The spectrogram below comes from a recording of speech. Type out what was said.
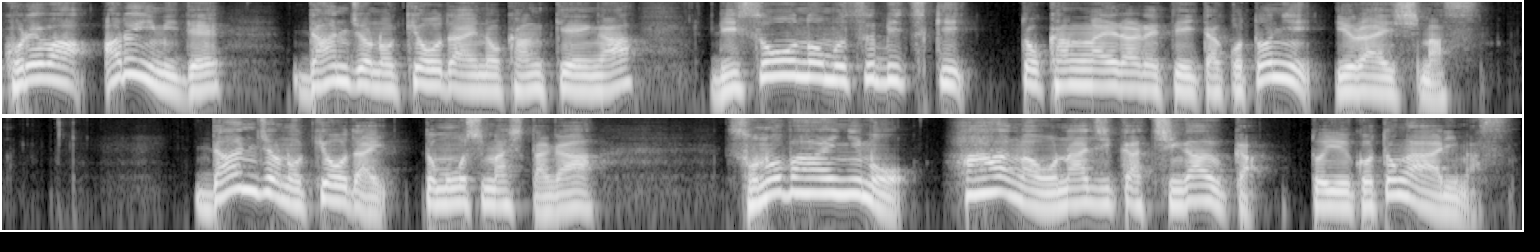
これはある意味で男女の兄弟の関係が理想の結びつきと考えられていたことに由来します。男女の兄弟と申しましたが、その場合にも母が同じか違うかということがあります。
